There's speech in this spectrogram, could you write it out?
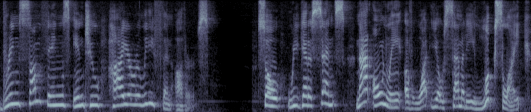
bring some things into higher relief than others. So we get a sense not only of what Yosemite looks like,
